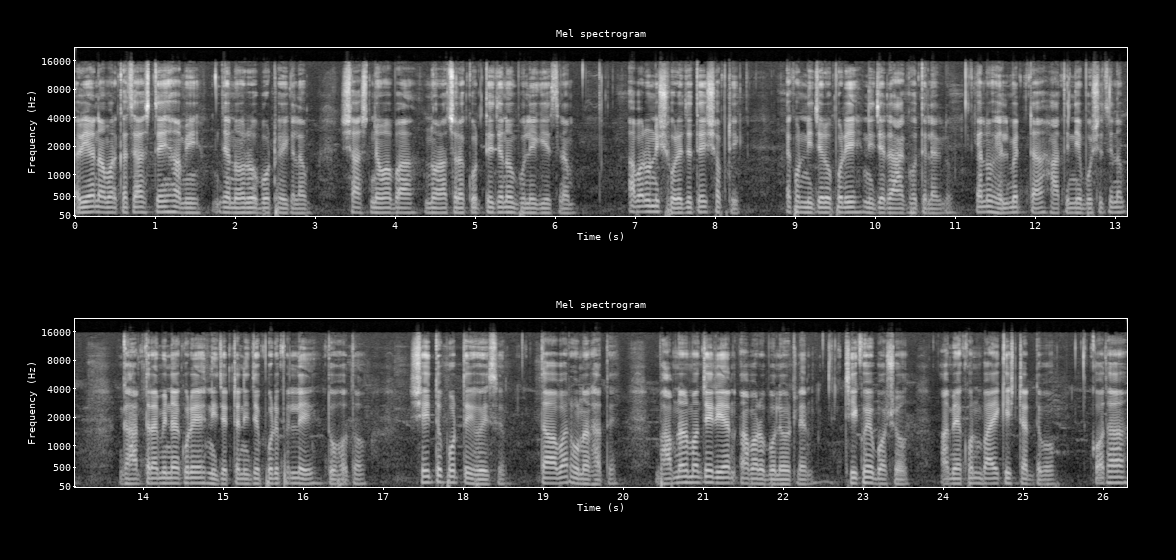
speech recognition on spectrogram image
রিয়ান আমার কাছে আসতেই আমি যেন রোবট হয়ে গেলাম। শ্বাস নেওয়া বা নড়াচড়া করতে যেন ভুলে গিয়েছিলাম। আবার উনি সরে যেতেই সব ঠিক। এখন নিজের ওপরে নিজের রাগ হতে লাগল। কেন হেলমেটটা হাতে নিয়ে বসেছিলাম? ঘাড় তারামি না করে নিজেরটা নিজে পরে ফেললেই তো হতো। সেই তো পড়তেই হয়েছে। তা আবার ওনার হাতে। ভাবনার মাঝে রিয়ান আবারও বলে উঠলেন, ঠিক হয়ে বসো, আমি এখন বাইক স্টার্ট দেবো। কথা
